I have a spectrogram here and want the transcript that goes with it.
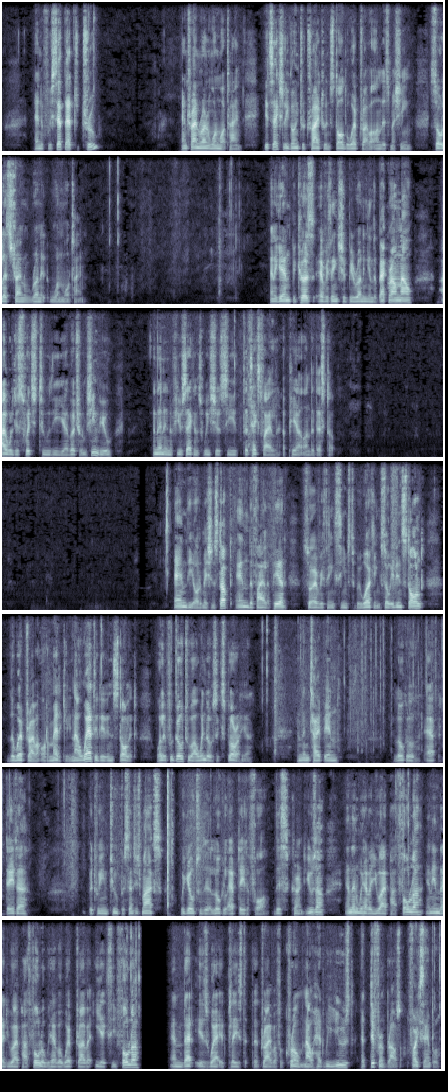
And if we set that to true and try and run it one more time, it's actually going to try to install the WebDriver on this machine. So let's try and run it one more time. And again, because everything should be running in the background now, I will just switch to the uh, virtual machine view. And then in a few seconds, we should see the text file appear on the desktop. And the automation stopped and the file appeared. So everything seems to be working. So it installed the WebDriver automatically. Now, where did it install it? Well, if we go to our Windows Explorer here and then type in local app data between two percentage marks. We go to the local app data for this current user, and then we have a UiPath folder, and in that UiPath folder we have a WebDriver exe folder, and that is where it placed the driver for Chrome. Now, had we used a different browser, for example,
